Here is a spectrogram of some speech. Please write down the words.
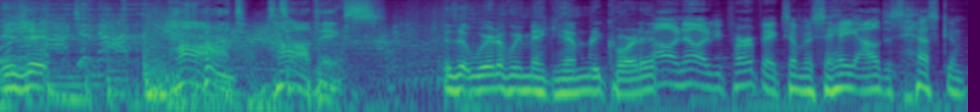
Is it Hot Topics. is it weird if we make him record it? oh, no, it'd be perfect. I'm going to say, hey, I'll just ask him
